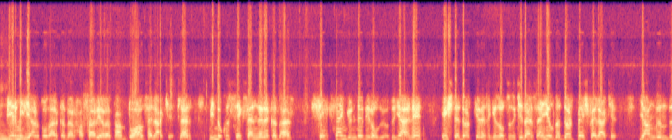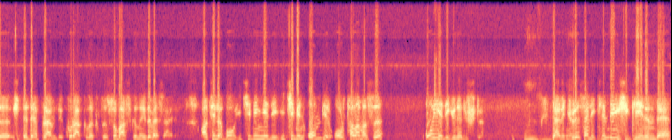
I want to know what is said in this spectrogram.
1 milyar dolar kadar hasar yaratan doğal felaketler 1980'lere kadar 80 günde bir oluyordu. Yani işte 4 kere 8 32 dersen yılda 4-5 felaket yangındı, işte depremdi, kuraklıktı, su baskınıydı vesaire. Atilla bu 2007-2011 ortalaması 17 güne düştü. Yani küresel iklim değişikliğinin de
